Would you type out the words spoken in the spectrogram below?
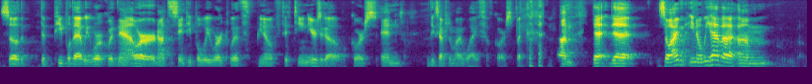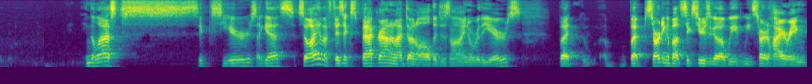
So, the, the people that we work with now are not the same people we worked with, you know, 15 years ago, of course. And with the exception of my wife, of course. But um, the, the, so I'm, you know, we have a, um, in the last six years, I guess. So I have a physics background and I've done all the design over the years. But, but starting about six years ago, we, we started hiring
